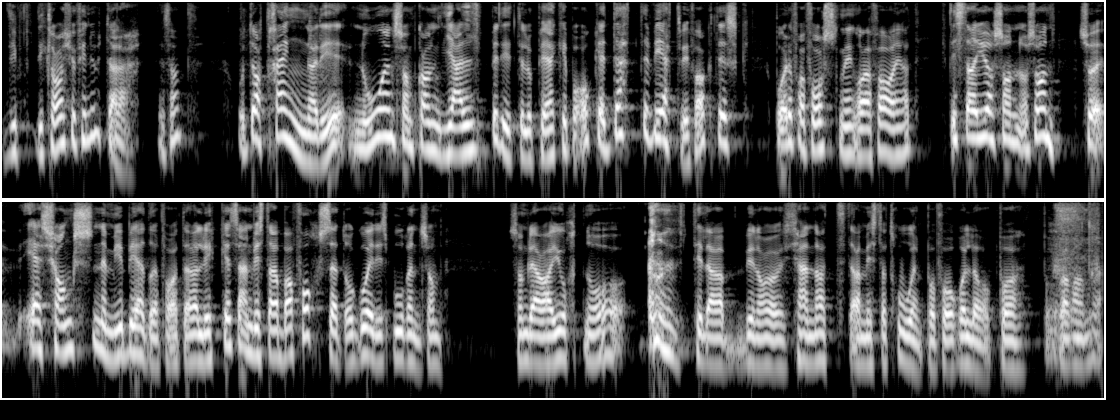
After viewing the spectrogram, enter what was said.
de, de klarer ikke å finne ut av det. Og Da trenger de noen som kan hjelpe dem til å peke på ok, dette vet vi faktisk, både fra forskning og erfaring, at hvis dere gjør sånn og sånn, så er sjansene mye bedre for at dere lykkes, enn hvis dere bare fortsetter å gå i de sporene som, som dere har gjort nå, til dere begynner å kjenne at dere mister troen på forholdet og på, på hverandre.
